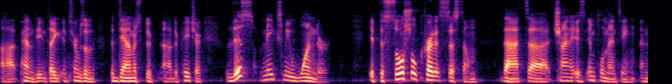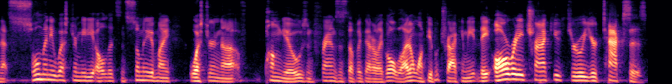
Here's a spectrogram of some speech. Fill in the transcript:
uh, penalty in terms of the damage to uh, their paycheck. This makes me wonder if the social credit system that uh, China is implementing and that so many Western media outlets and so many of my Western uh, and friends and stuff like that are like, oh, well, I don't want people tracking me. They already track you through your taxes,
